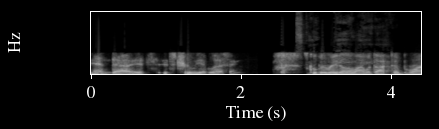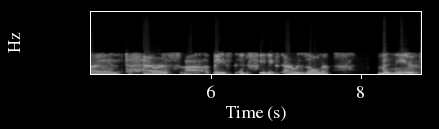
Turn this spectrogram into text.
and uh, it's it's truly a blessing. Scoop B Radio on the line with Dr. Brian Harris, uh, based in Phoenix, Arizona. Veneers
